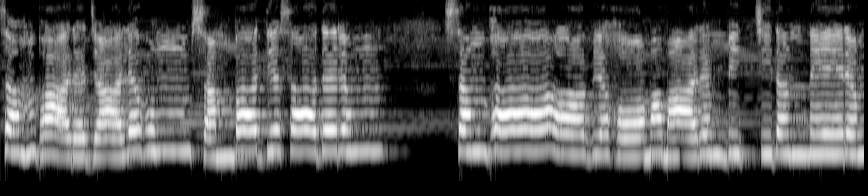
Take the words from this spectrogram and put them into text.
സംഭാരജാലവും സമ്പാദ്യസാദരം. സംഭാവ്യ ഹോമമാരംഭിച്ചിതന്നേരം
